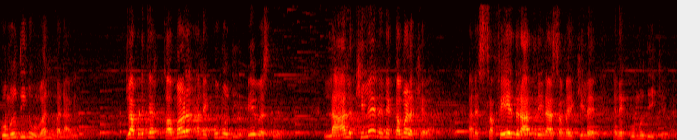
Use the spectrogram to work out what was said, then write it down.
કુમુદીનું વન બનાવી જો આપણે ત્યાં કમળ અને કુમુદી, બે વસ્તુ લાલ ખીલે ને એને કમળ કહેવાય. અને સફેદ રાત્રિના સમય ખીલે એને કુમુદી કહેવાય.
